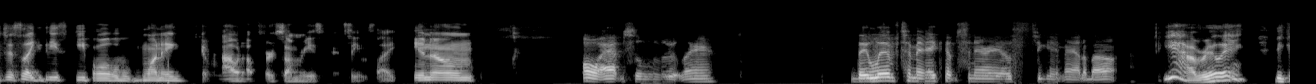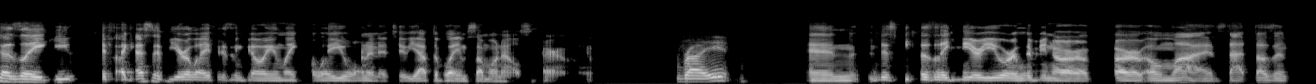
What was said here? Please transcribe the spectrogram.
just like these people want to get riled up for some reason. It seems like you know. Oh, absolutely. They live to make up scenarios to get mad about. Yeah, really? Because like you if I guess if your life isn't going like the way you wanted it to, you have to blame someone else apparently. Right. And just because like me or you are living our our own lives, that doesn't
